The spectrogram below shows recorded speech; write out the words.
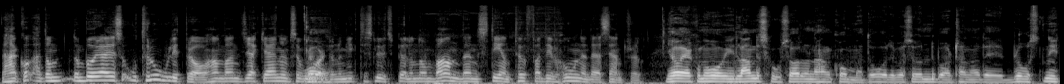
han kom, att de, de började så otroligt bra och han vann Jack Adams Award Ja. och de gick till slutspel och de vann den stentuffa divisionen där Central. Ja, jag kommer ihåg i Landeskog sa de när han kom att åh, det var så underbart. Han hade blåst ny,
